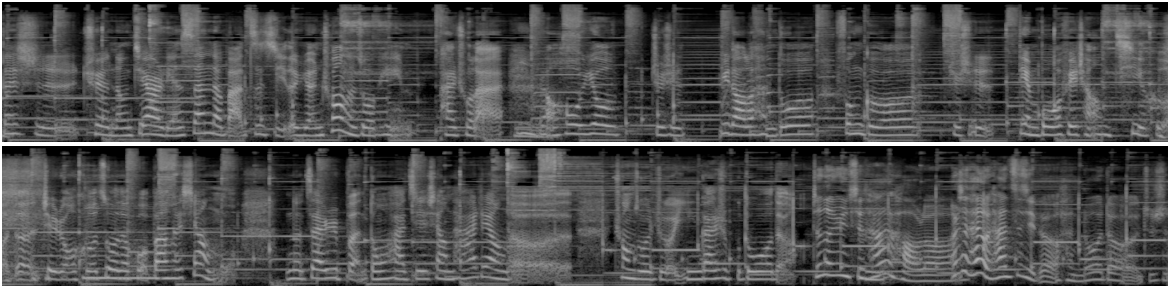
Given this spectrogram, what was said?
但是却能接二连三的把自己的原创的作品拍出来，嗯然后又就是遇到了很多风格就是电波非常契合的这种合作的伙伴和项目。那在日本动画界，像他这样的创作者应该是不多的。真的运气太好了，而且他有他自己的很多的，就是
